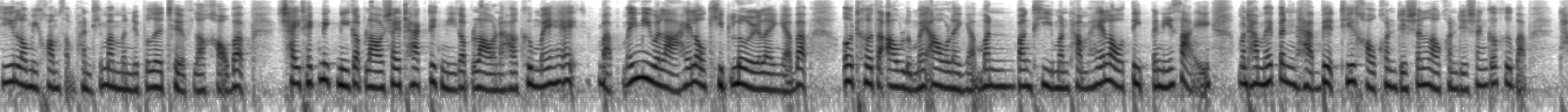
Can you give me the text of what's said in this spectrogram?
ที่เรามีความสัมพันธ์ที่มัน manipulative แล้วเขาแบบใช้เทคนิคนี้กับเราใช้แท็กติกนี้กับเรานะคะ คือไม่ให้แบบไม่มีเวลาให้เราคิดเลยอะไรเงี้ยแบบเออเธอจะเอาหรือไม่เอาอะไรเงี้ยมันบางทีมันทำให้เราติดเป็นนิสัย มันทำให้เป็น habit ที่เขา condition เรา condition ก็คือแบบท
